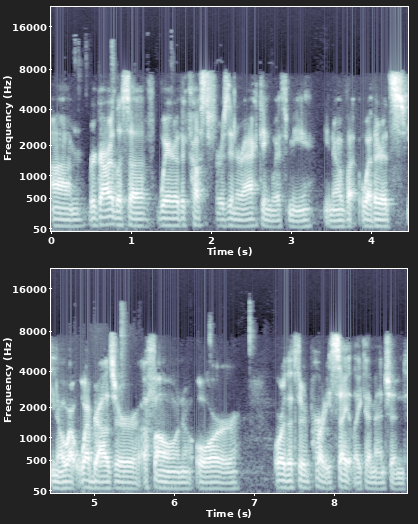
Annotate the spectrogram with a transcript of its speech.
um, regardless of where the customer is interacting with me, you know, whether it's, you know, a web browser, a phone, or or the third party site, like I mentioned,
